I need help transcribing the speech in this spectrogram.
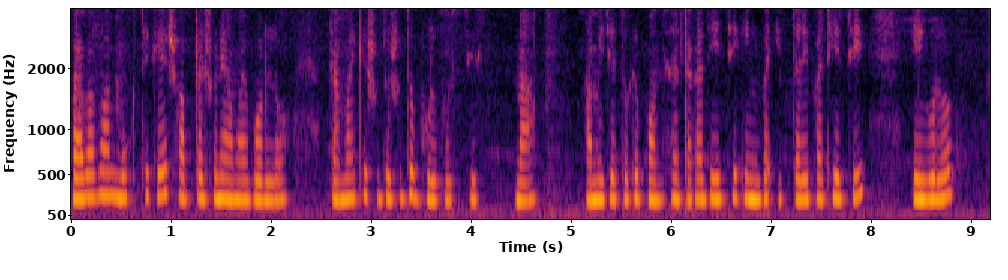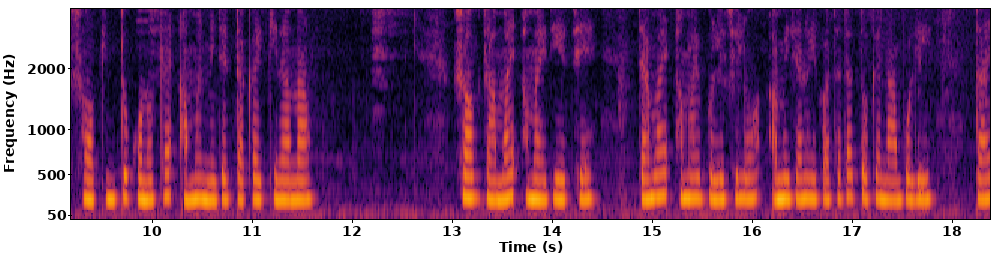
বাবা মার মুখ থেকে সবটা শুনে আমায় বলল, জামাইকে শুধু শুধু ভুল বুঝছিস না। আমি যে তোকে পঞ্চাশ টাকা দিয়েছি কিংবা ইফতারি পাঠিয়েছি, এগুলো স কিন্তু কোনোটাই আমার নিজের টাকায় কিনা না। সব জামাই আমায় দিয়েছে। জামাই আমায় বলেছিল, আমি যেন এই কথাটা তোকে না বলি। তাই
